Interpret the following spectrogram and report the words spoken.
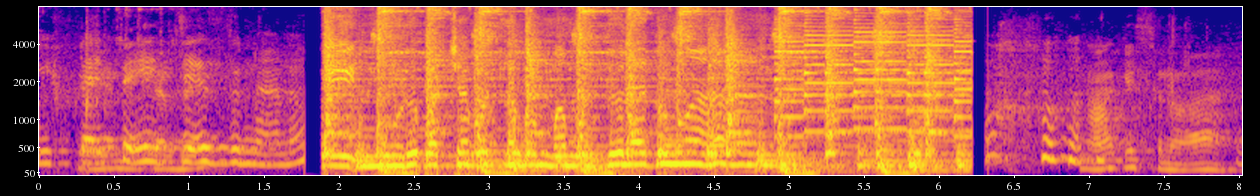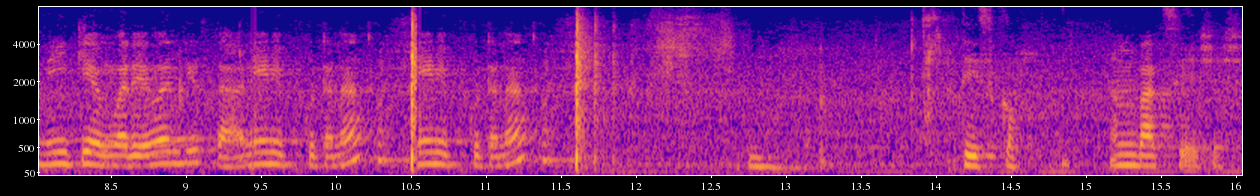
గిఫ్ట్ అయితే ఇచ్చేస్తున్నాను మూడు పచ్చబొట్ల బొమ్మ ముద్దుల గుమ్మ. నాకు ఇస్తున్నావా నీకేం మరి ఎవరికి ఇస్తా? నేను ఇప్పుకుంటానా? నేను ఇప్పుకుంటానా? తీసుకో. అన్బాక్స్ చేసేసి.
